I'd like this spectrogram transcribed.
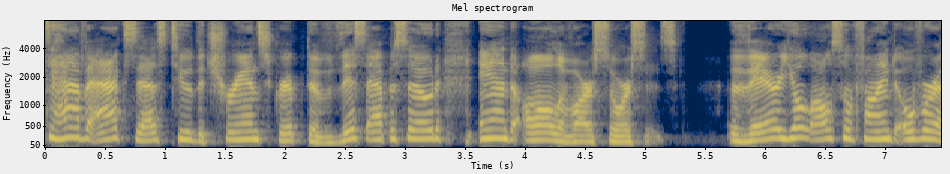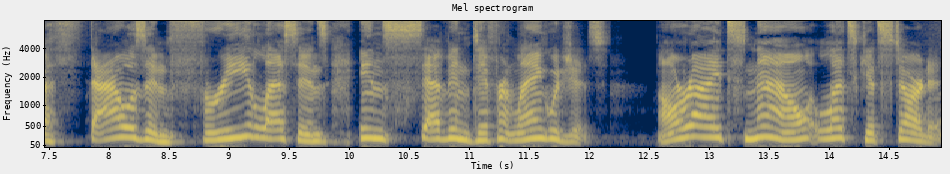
to have access to the transcript of this episode and all of our sources. There, you'll also find over a thousand free lessons in seven different languages. All right, now let's get started.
